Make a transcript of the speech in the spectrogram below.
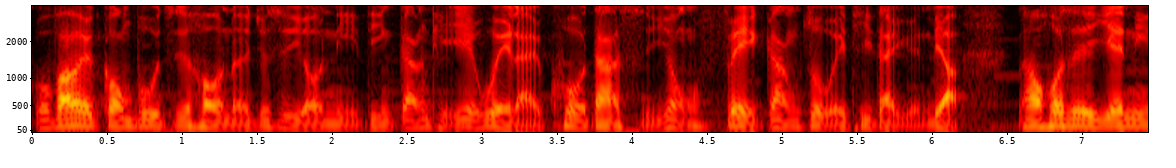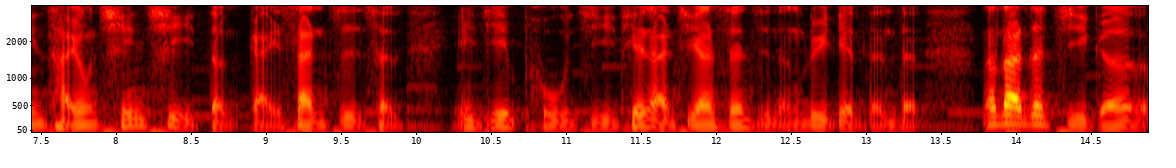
国发会公布之后呢，就是有拟定钢铁业未来扩大使用废钢作为替代原料，然后或是严拟采用氢气等改善制成，以及普及天然气和生殖能绿电等等。那当然这几个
